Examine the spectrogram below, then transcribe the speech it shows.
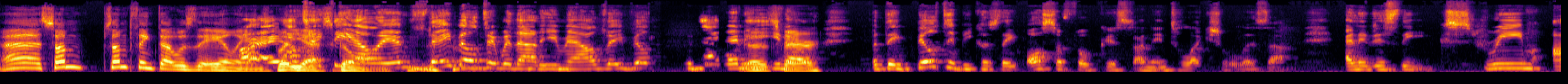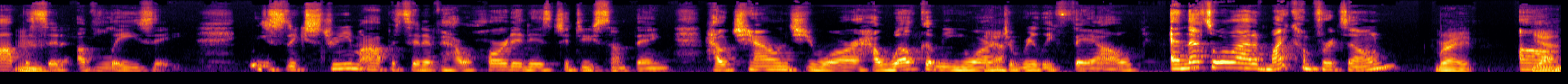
Uh, some some think that was the aliens, All right, but I'll yes, take the on. aliens. They built it without email. They built any, That's you know, fair. but they built it because they also focused on intellectualism. And it is the extreme opposite of lazy. It is the extreme opposite of how hard it is to do something, how challenged you are, how welcoming you are Yeah. to really fail. And that's all out of my comfort zone. Right. Um, Yeah.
